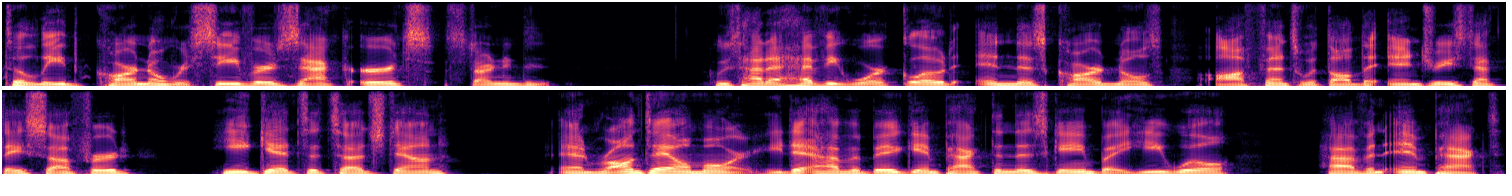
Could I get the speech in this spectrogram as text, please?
to lead Cardinal receiver Zach Ertz starting to, who's had a heavy workload in this Cardinals offense with all the injuries that they suffered. He gets a touchdown. And Rondale Moore, he didn't have a big impact in this game, but he will have an impact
